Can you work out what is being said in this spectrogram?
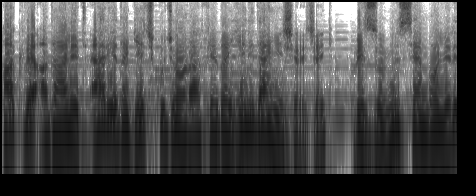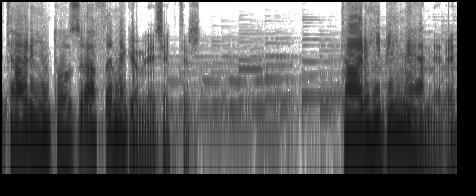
Hak ve adalet er ya da geç bu coğrafyada yeniden yeşerecek ve zulmün sembolleri tarihin tozlu raflarına gömülecektir. Tarihi bilmeyenlere,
